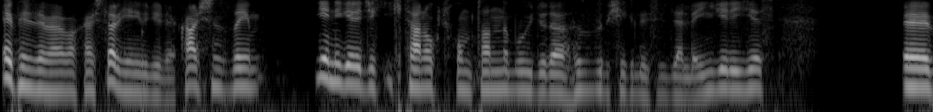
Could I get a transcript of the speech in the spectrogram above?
Hepinize merhaba arkadaşlar. Yeni videoyla karşınızdayım. Yeni gelecek iki tane okçu komutanını bu videoda hızlı bir şekilde sizlerle inceleyeceğiz. Ee,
